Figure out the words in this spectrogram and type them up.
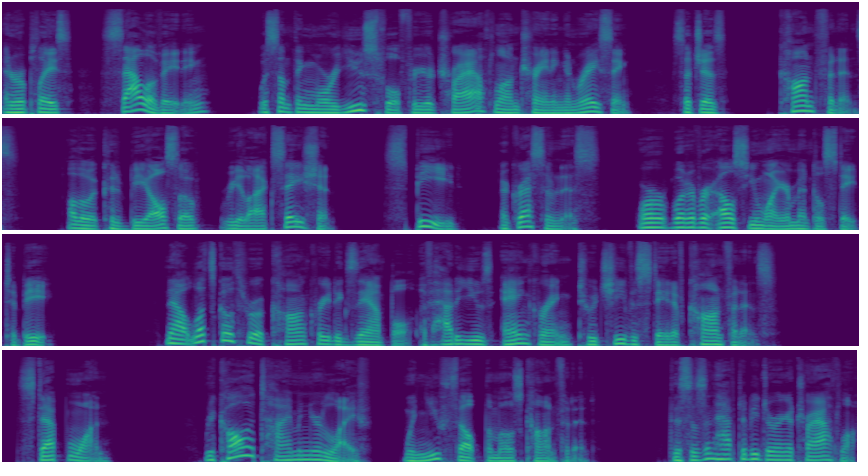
and replace salivating with something more useful for your triathlon training and racing, such as confidence, although it could be also relaxation, speed, aggressiveness, or whatever else you want your mental state to be. Now, let's go through a concrete example of how to use anchoring to achieve a state of confidence. Step 1 Recall a time in your life when you felt the most confident. This doesn't have to be during a triathlon,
